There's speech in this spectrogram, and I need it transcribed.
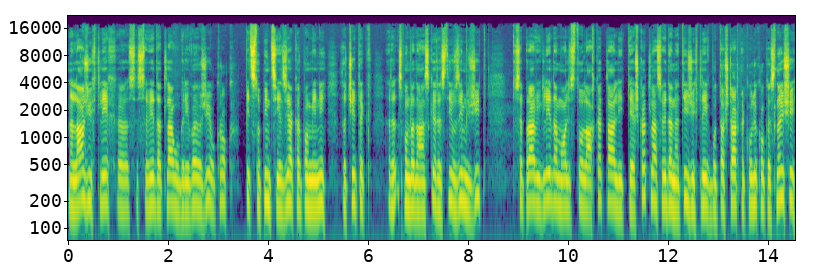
na lažjih tleh eh, se seveda tla ogrevajo že okrog 5 stopinj Celzija, kar pomeni začetek spomladanske rasti v zemlji žit. To se pravi, gledamo ali so to lahka tla ali težka tla, seveda na težjih tleh bo ta štart nekoliko kasnejši.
